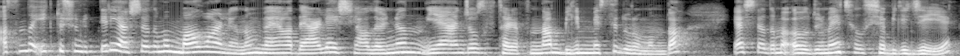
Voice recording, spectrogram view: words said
Aslında ilk düşündükleri yaşlı adamın mal varlığının veya değerli eşyalarının yeğen Joseph tarafından bilinmesi durumunda yaşlı adamı öldürmeye çalışabileceği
